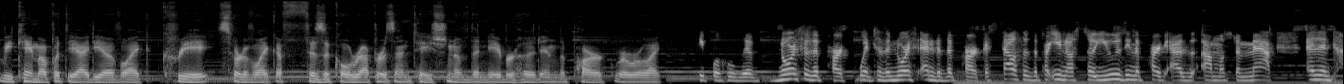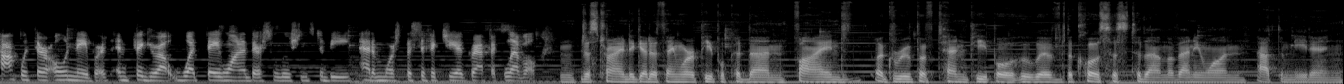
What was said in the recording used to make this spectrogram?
We came up with the idea of like create sort of like a physical representation of the neighborhood in the park where we're like, people who lived north of the park went to the north end of the park, south of the park, you know, so using the park as almost a map and then talk with their own neighbors and figure out what they wanted their solutions to be at a more specific geographic level. Mm, just trying to get a thing where people could then find a group of 10 people who lived the closest to them of anyone at the meeting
